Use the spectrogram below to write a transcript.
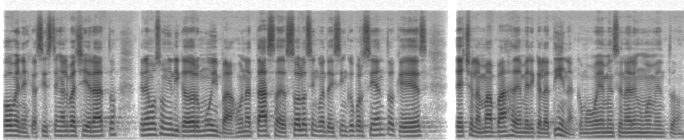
jóvenes que asisten al bachillerato, tenemos un indicador muy bajo, una tasa de solo 55%, que es de hecho la más baja de América Latina, como voy a mencionar en un momento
